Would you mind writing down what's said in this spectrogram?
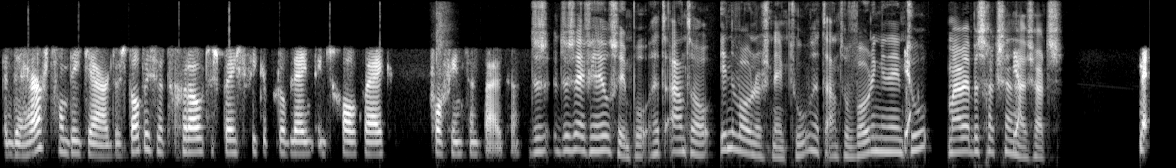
de herfst van dit jaar. Dus dat is het grote specifieke probleem in Schalkwijk voor Vincent Buiten. Dus, dus even heel simpel. Het aantal inwoners neemt toe, het aantal woningen neemt toe, maar we hebben straks geen huisarts. Nee.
